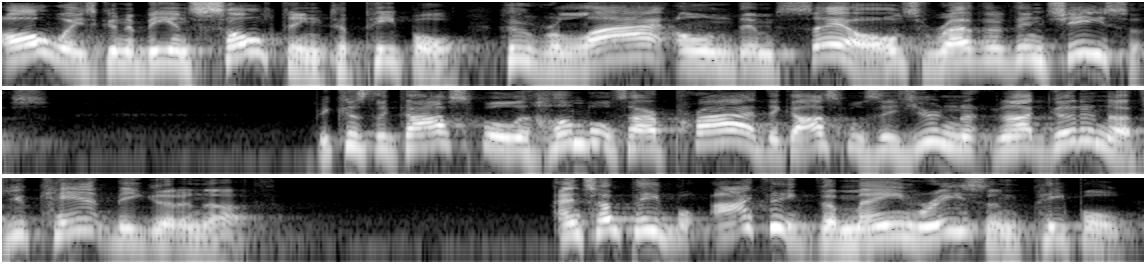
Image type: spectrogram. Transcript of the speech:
always going to be insulting to people who rely on themselves rather than Jesus. Because the gospel humbles our pride. The gospel says you're not good enough. You can't be good enough. And some people, I think the main reason people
